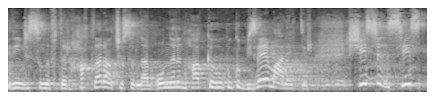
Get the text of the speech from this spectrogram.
birinci sınıftır. Haklar açısından. Onların hakkı, hukuku bize emanettir. Siz, siz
